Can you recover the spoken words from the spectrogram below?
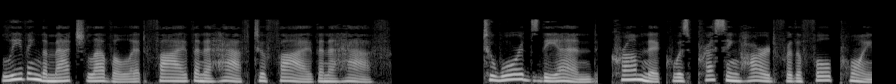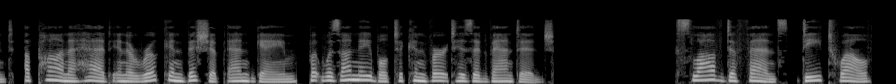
leaving the match level at 5.5 to 5.5. Towards the end, Kramnik was pressing hard for the full point, a pawn ahead in a rook and bishop endgame, but was unable to convert his advantage. Slav defense, d12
